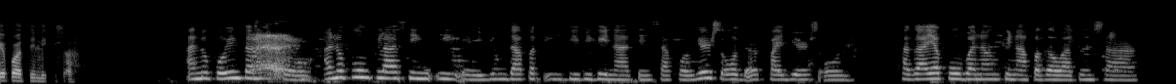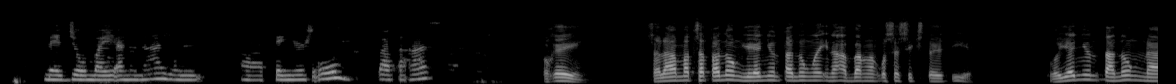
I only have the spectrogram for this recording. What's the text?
Sige po, Ate Lisa. Ano po yung tanong ko? Ano pong klaseng EA yung dapat ibibigay natin sa 4 years old or 5 years old? Kagaya po ba ng pinapagawa dun sa medyo may ano na, yung ah, 10 years old, tataas? Okay. Salamat sa tanong. Yan yung tanong na inaabangan ko sa 6.30 eh. O yan yung tanong na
